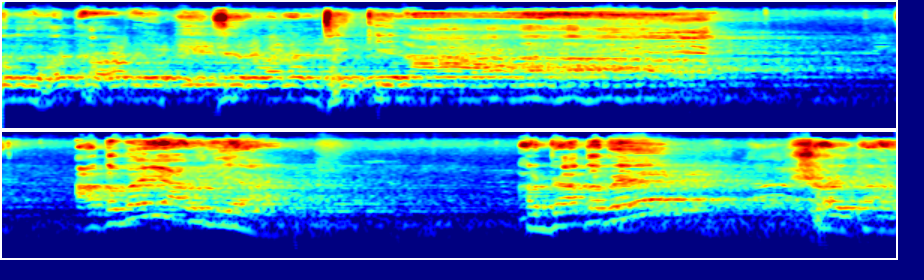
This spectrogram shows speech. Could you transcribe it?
ওলি হতে হবে বলেন ঠিক কিনা আদবেই আউলিয়া, আর বেদবে শয়তান।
